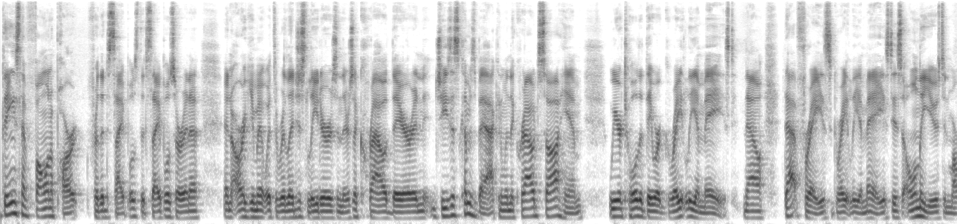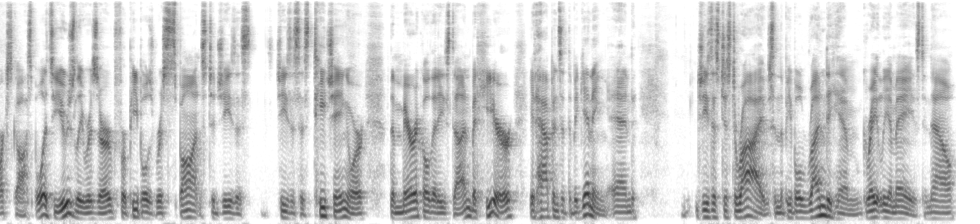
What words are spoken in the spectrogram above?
things have fallen apart for the disciples. The disciples are in a an argument with the religious leaders, and there's a crowd there. And Jesus comes back, and when the crowd saw him, we are told that they were greatly amazed. Now, that phrase, greatly amazed, is only used in Mark's gospel. It's usually reserved for people's response to Jesus Jesus's teaching or the miracle that he's done. But here it happens at the beginning. And Jesus just arrives and the people run to him, greatly amazed. Now,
